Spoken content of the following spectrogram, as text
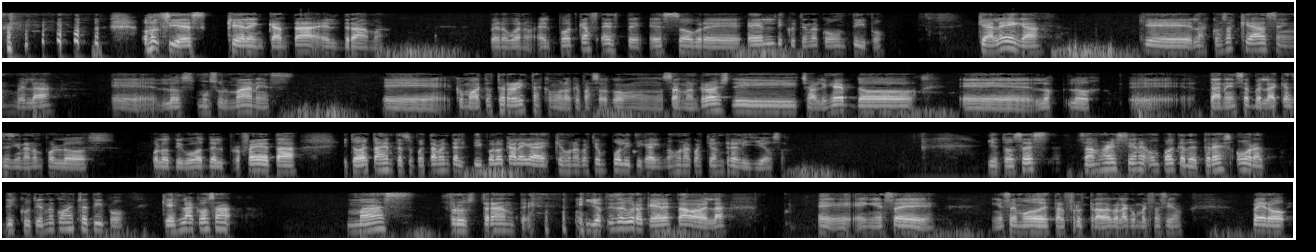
o si es que le encanta el drama. Pero bueno, el podcast este es sobre él discutiendo con un tipo que alega que las cosas que hacen, ¿verdad? Eh, los musulmanes eh, como actos terroristas, como lo que pasó con Salman Rushdie, Charlie Hebdo, eh, los, los eh, daneses, ¿verdad? Que asesinaron por los por los dibujos del profeta y toda esta gente, supuestamente el tipo lo que alega es que es una cuestión política y no es una cuestión religiosa. Y entonces Sam Harris tiene un podcast de tres horas discutiendo con este tipo, que es la cosa más frustrante. y yo estoy seguro que él estaba, ¿verdad? Eh, en ese en ese modo de estar frustrado con la conversación. Pero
